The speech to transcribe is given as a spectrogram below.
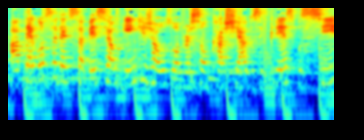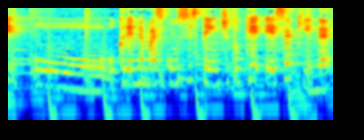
Até gostaria de saber se alguém que já usou a versão cacheados e crespos, se o, o creme é mais consistente do que esse aqui, né?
